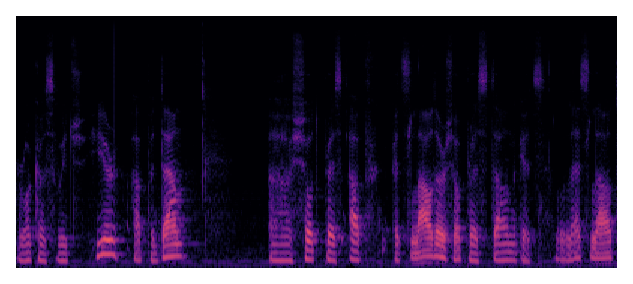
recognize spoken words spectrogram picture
rocker switch here, up and down. Uh, short press up gets louder, short press down gets less loud.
